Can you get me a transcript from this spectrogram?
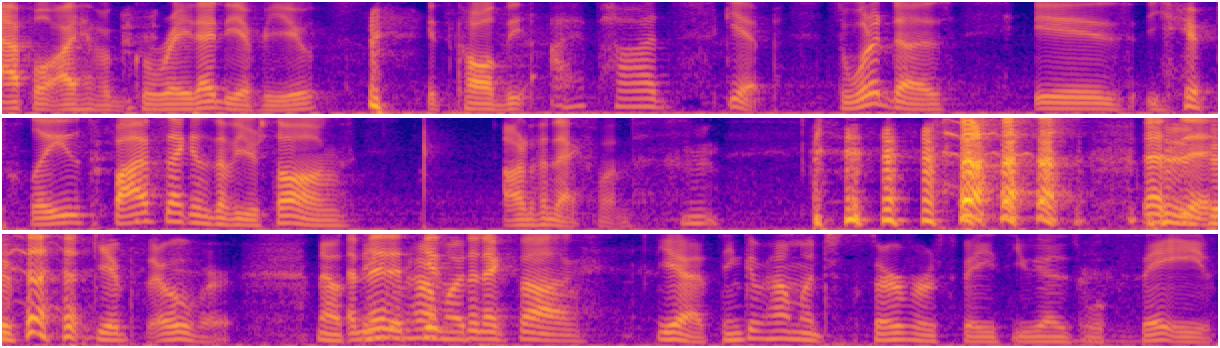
Apple, I have a great idea for you. It's called the iPod Skip. So what it does is it plays five seconds of your songs on to the next one. Mm. That's it it. just skips over. Now, and then it skips to much, the next song. Yeah, think of how much server space you guys will save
